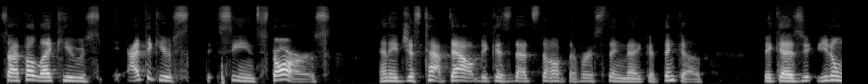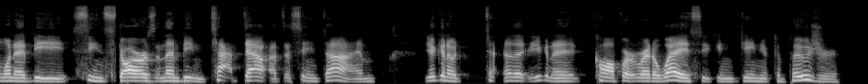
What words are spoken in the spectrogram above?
So I felt like he was, I think he was seeing stars and he just tapped out because that's the, the first thing that he could think of. Because you don't want to be seeing stars and then being tapped out at the same time. You're gonna uh, you're gonna call for it right away so you can gain your composure.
